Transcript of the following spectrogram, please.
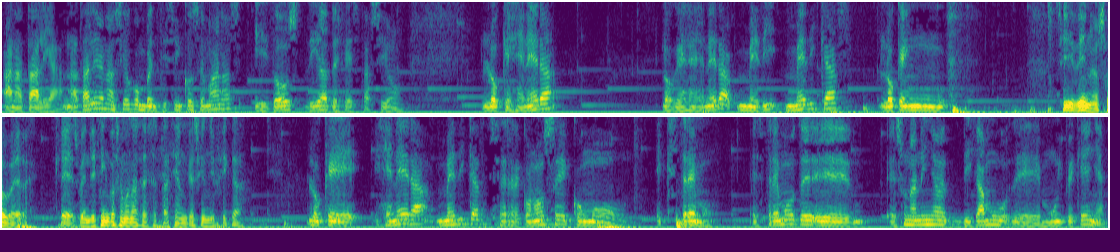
a Natalia. Natalia nació con 25 semanas y dos días de gestación, lo que genera lo que genera medi- médicas, lo que en, Sí, dinos, Over. ¿Qué es? 25 semanas de gestación, ¿qué significa? lo que genera médica se reconoce como extremo. Extremo de, eh, es una niña, digamos, de muy pequeña,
